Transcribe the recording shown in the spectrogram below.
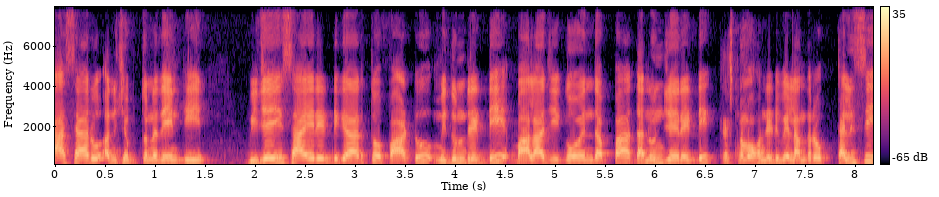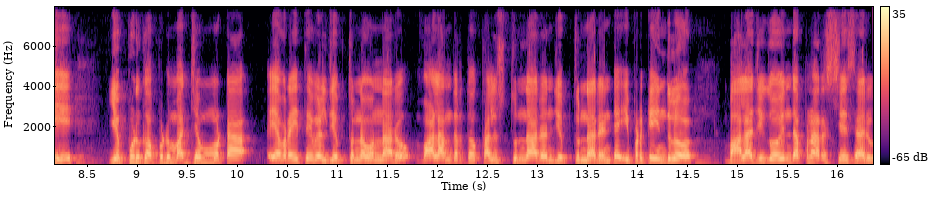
రాశారు అని చెబుతున్నది ఏంటి విజయసాయిరెడ్డి గారితో పాటు మిథున్ రెడ్డి బాలాజీ గోవిందప్ప ధనుంజయ రెడ్డి కృష్ణమోహన్ రెడ్డి వీళ్ళందరూ కలిసి ఎప్పటికప్పుడు మద్యం ముఠ ఎవరైతే వీళ్ళు చెప్తున్నా ఉన్నారో వాళ్ళందరితో కలుస్తున్నారు అని చెప్తున్నారంటే ఇప్పటికే ఇందులో బాలాజీ గోవిందప్పను అరెస్ట్ చేశారు.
